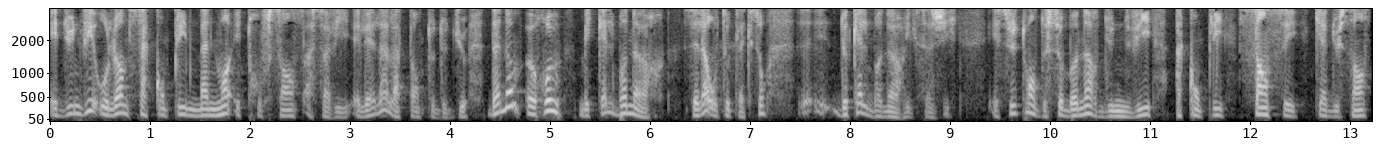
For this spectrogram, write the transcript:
et d'une vie où l'homme s'accomplit humainement et trouve sens à sa vie. Elle est là l'attente de Dieu, d'un homme heureux, mais quel bonheur. C'est là où toute la question, euh, de quel bonheur il s'agit. Et surtout de ce bonheur d'une vie accomplie, sensée, qui a du sens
